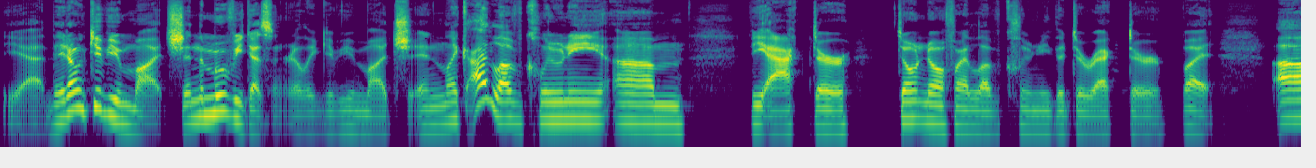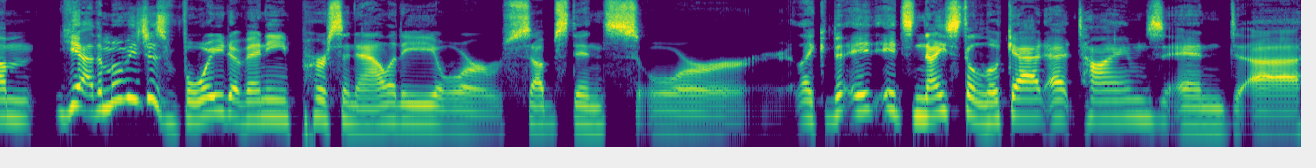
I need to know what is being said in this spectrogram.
Yeah they don't give you much and the movie doesn't really give you much and like i love clooney um the actor. Don't know if i love clooney the director but um, yeah, the movie's just void of any personality or substance or like the, it, it's nice to look at at times. And, uh,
